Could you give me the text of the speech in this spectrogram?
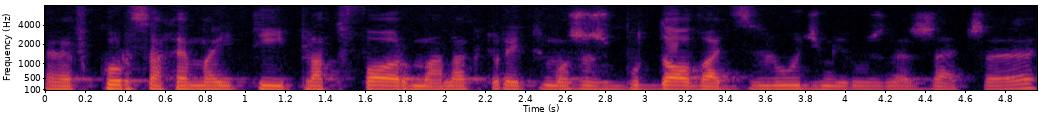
e, w kursach MIT, platforma, na której ty możesz budować z ludźmi różne rzeczy,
